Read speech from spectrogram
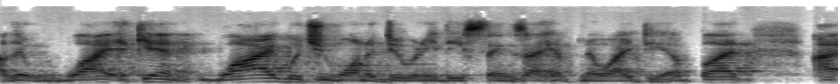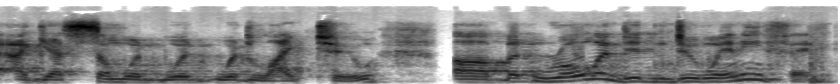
Uh, why again? Why would you want to do any of these things? I have no idea, but I, I guess someone would would like to. Uh, but Roland didn't do anything.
